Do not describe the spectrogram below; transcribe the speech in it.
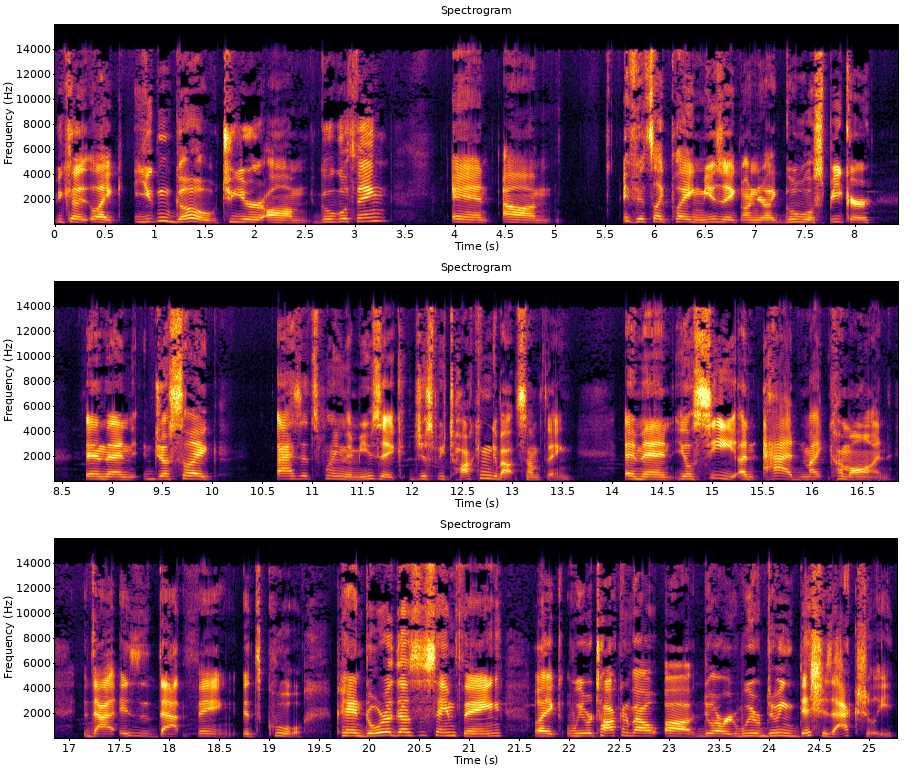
because like you can go to your um Google thing and um if it's like playing music on your like Google speaker and then just like as it's playing the music, just be talking about something. And then you'll see an ad might come on. That is that thing. It's cool. Pandora does the same thing. Like we were talking about, uh, or we were doing dishes actually,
